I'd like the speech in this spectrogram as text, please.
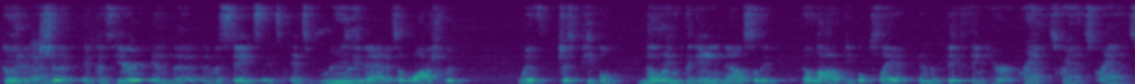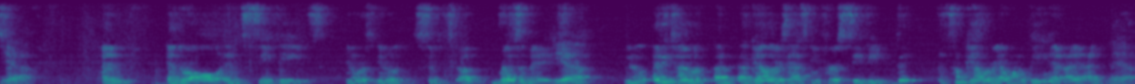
good. It Um, should because here in the in the states, it's it's really bad. It's a wash with with just people knowing the game now, so they a lot of people play it. And the big thing here are grants, grants, grants. yeah, And and they're all in CVs. You know, you know, uh, resumes. yeah, You know, anytime a, a, a gallery is asking for a CV, they, that's no gallery I want to be in. I, I, Yeah.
